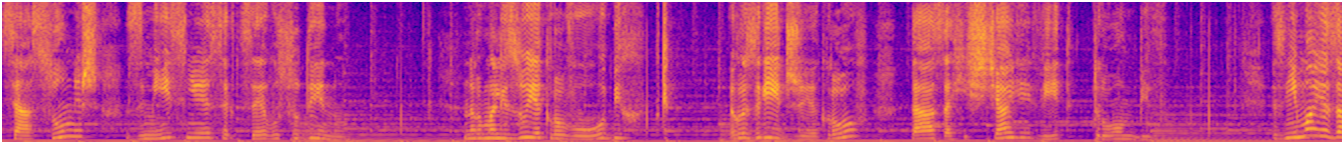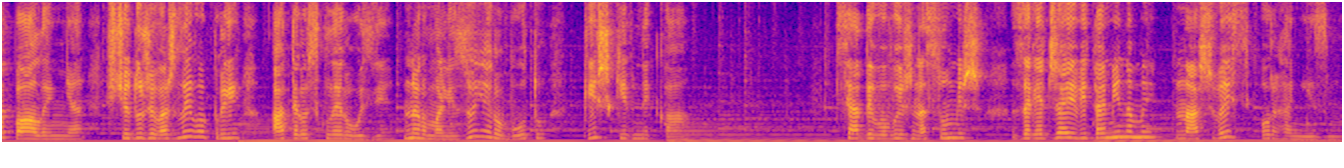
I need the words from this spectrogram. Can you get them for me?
Ця суміш зміцнює серцеву судину, нормалізує кровообіг, розріджує кров та захищає від тромбів. Знімає запалення, що дуже важливо при атеросклерозі, нормалізує роботу кишківника. Ця дивовижна суміш заряджає вітамінами наш весь організм.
